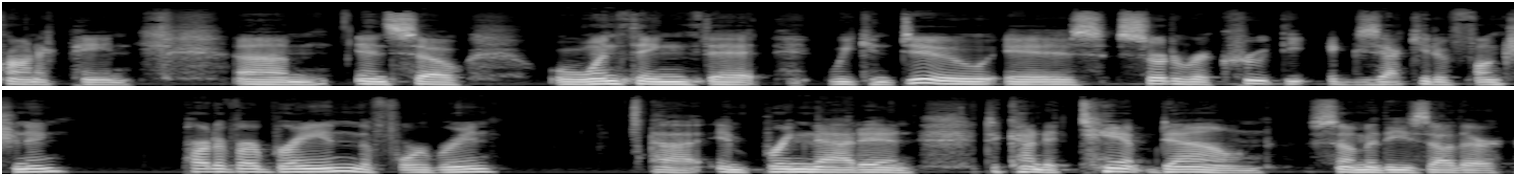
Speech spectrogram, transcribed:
chronic pain. Um, and so, one thing that we can do is sort of recruit the executive functioning part of our brain, the forebrain, uh, and bring that in to kind of tamp down some of these other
